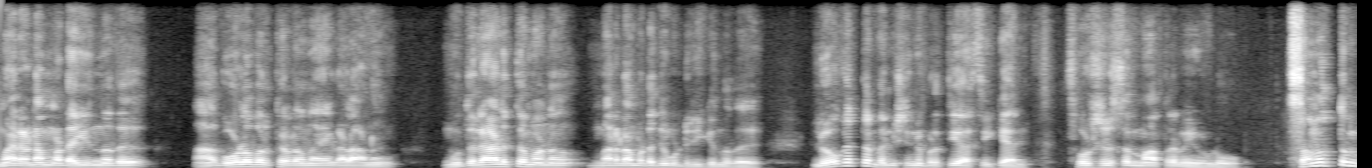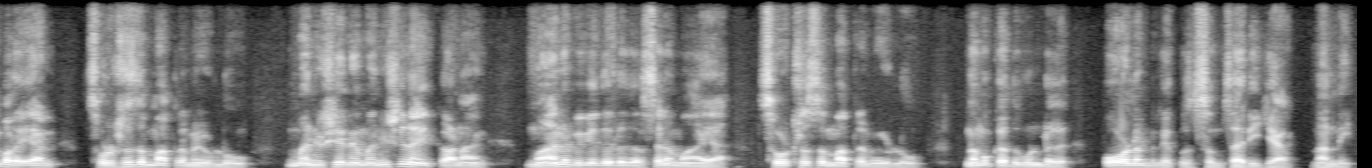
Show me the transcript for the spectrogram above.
മരണമടയുന്നത് ആഗോളവൽക്കരണ നയങ്ങളാണ്. മുതലാളിത്തമാണ് മരണമടഞ്ഞുകൊണ്ടിരിക്കുന്നത്. ലോകത്തെ മനുഷ്യനെ പ്രത്യാശിക്കാൻ സോഷ്യലിസം മാത്രമേ ഉള്ളൂ സമത്വം പറയാൻ സോഷ്യലിസം മാത്രമേ ഉള്ളൂ. മനുഷ്യനെ മനുഷ്യനായി കാണാൻ മാനവികതയുടെ ദർശനമായ സോഷ്യലിസം മാത്രമേ ഉള്ളൂ. നമുക്കതുകൊണ്ട് പോളണ്ടിനെ കുറിച്ച് സംസാരിക്കാം. നന്ദി.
